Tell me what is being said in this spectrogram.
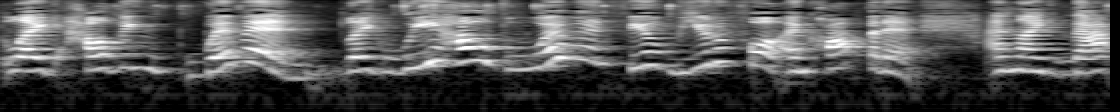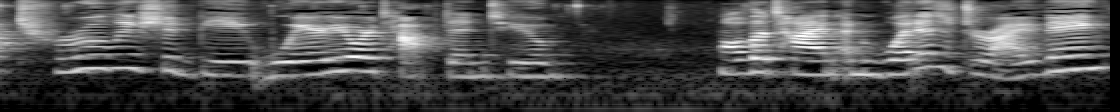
like helping women. Like we help women feel beautiful and confident. And like that truly should be where you're tapped into all the time and what is driving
